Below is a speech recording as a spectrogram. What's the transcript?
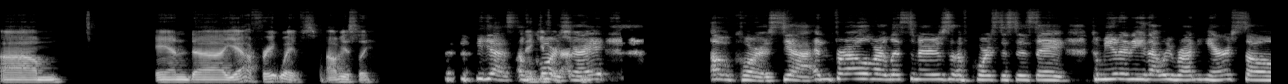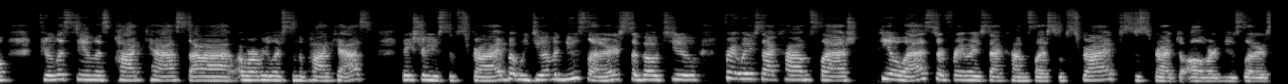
Um, and uh, yeah, FreightWaves, obviously. yes, of Thank course, right? Of course, yeah. And for all of our listeners, of course, this is a community that we run here. So if you're listening to this podcast, uh, or wherever you listen to podcasts, make sure you subscribe. But we do have a newsletter. So go to freightwaves.com slash POS or freightwaves.com slash subscribe to subscribe to all of our newsletters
